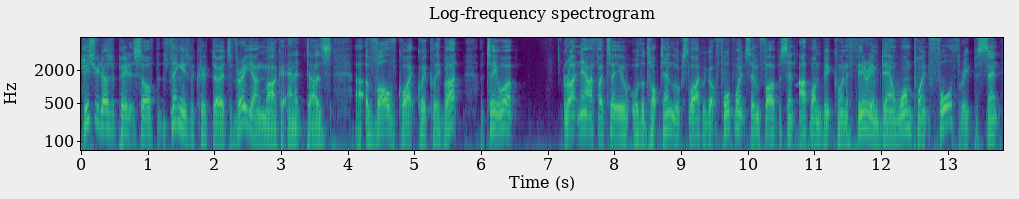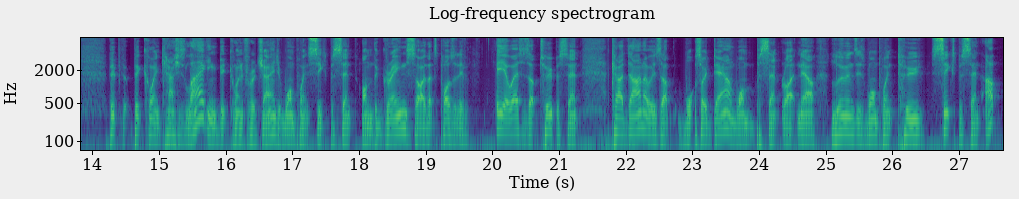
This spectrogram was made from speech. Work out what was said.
history does repeat itself, but the thing is with crypto, it's a very young market and it does uh, evolve quite quickly. But I'll tell you what. Right now, if I tell you what the top 10 looks like, we've got 4.75% up on Bitcoin, Ethereum down 1.43%. Bitcoin Cash is lagging Bitcoin for a change at 1.6% on the green side. That's positive. EOS is up 2%. Cardano is up, sorry, down 1% right now. Lumens is 1.26% up.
